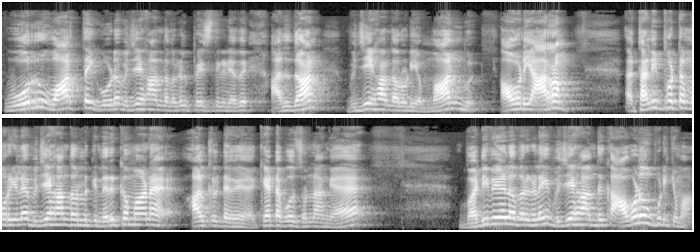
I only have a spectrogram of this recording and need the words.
ஒரு வார்த்தை கூட விஜயகாந்த் அவர்கள் பேசியது கிடையாது. அதுதான் விஜயகாந்த் அவருடைய மாண்பு. அவருடைய அறம். தனிப்பட்ட முறையில் விஜயகாந்த் அவர்களுக்கு நெருக்கமான ஆட்கள்கிட்ட கேட்டபோது சொன்னாங்க வடிவேல் அவர்களை விஜயகாந்துக்கு அவ்வளவு பிடிக்குமா?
